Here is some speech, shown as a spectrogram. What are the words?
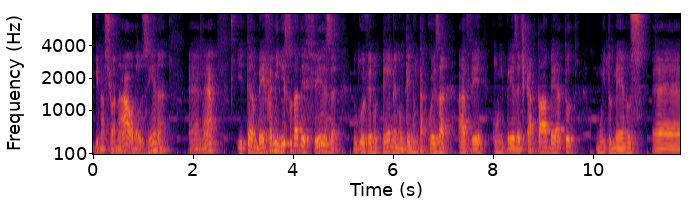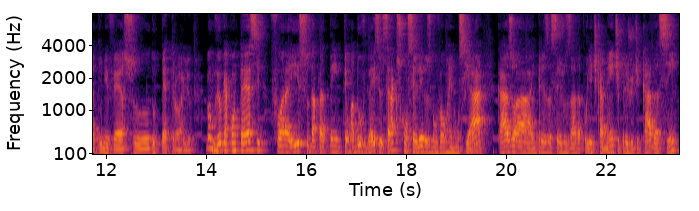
binacional da usina, é, né? e também foi ministro da Defesa no governo Temer, não tem muita coisa a ver com empresa de capital aberto, muito menos é, do universo do petróleo. Vamos ver o que acontece. Fora isso, dá para ter, ter uma dúvida aí: será que os conselheiros não vão renunciar? Caso a empresa seja usada politicamente prejudicada assim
